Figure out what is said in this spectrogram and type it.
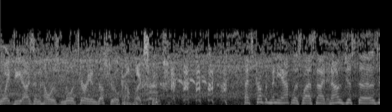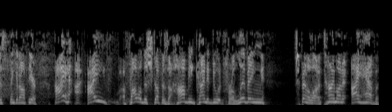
Dwight D. Eisenhower's military industrial complex speech. That's Trump in Minneapolis last night, and I was just uh, just thinking off the air. I, I I follow this stuff as a hobby, kind of do it for a living. Spend a lot of time on it. I have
